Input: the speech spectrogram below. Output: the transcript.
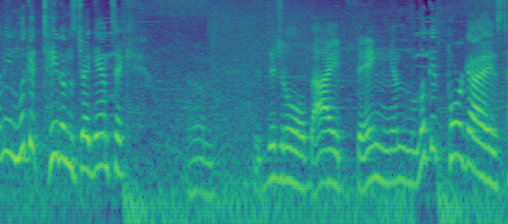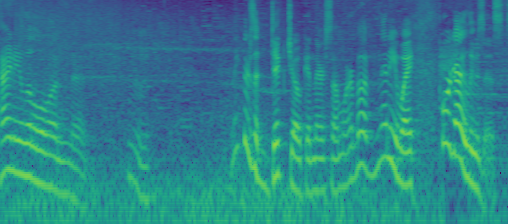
I mean, look at Tatum's gigantic um, digital eye thing, and look at poor guy's tiny little one. Uh, hmm. I think there's a dick joke in there somewhere, but anyway, poor guy loses.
